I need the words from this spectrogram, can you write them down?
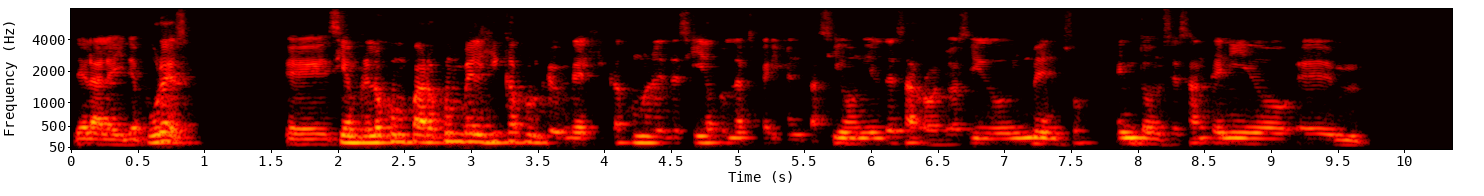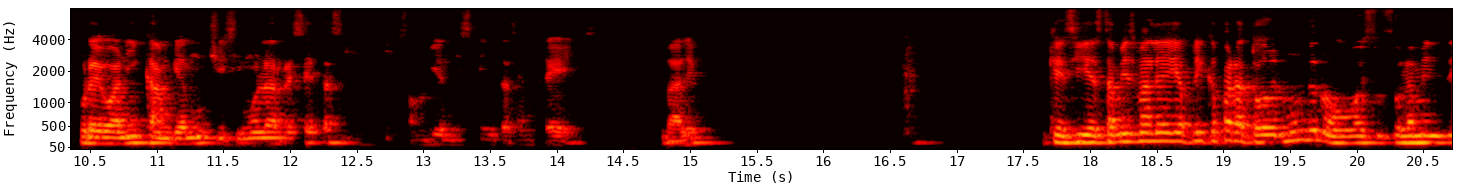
de la ley de pureza. Eh, siempre lo comparo con Bélgica porque en Bélgica, como les decía, pues la experimentación y el desarrollo ha sido inmenso, entonces han tenido, em, prueban y cambian muchísimo las recetas y, son bien distintas entre ellas, ¿vale? Que si esta misma ley aplica para todo el mundo, no, esto solamente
